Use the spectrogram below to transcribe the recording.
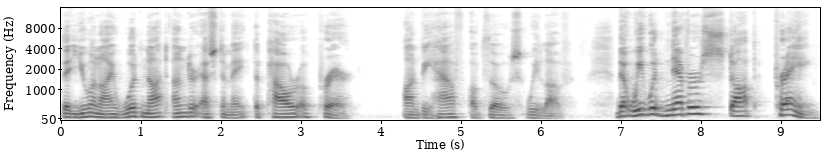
that you and I would not underestimate the power of prayer on behalf of those we love, that we would never stop praying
